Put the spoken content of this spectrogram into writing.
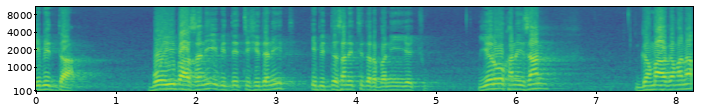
ibidda booyii baasanii ibidda itti shidaniit ibidda sanitti darbanii jechu yeroo kana isaan gamaa gamana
